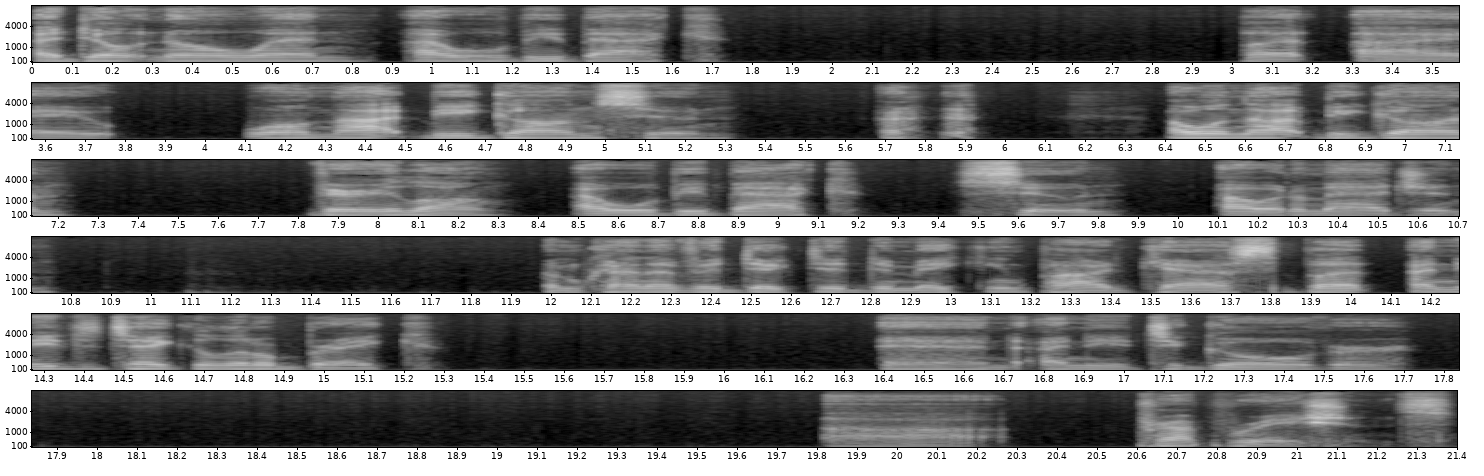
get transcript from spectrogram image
I don't know when I will be back, but I will not be gone soon. I will not be gone very long. I will be back soon, I would imagine. I'm kind of addicted to making podcasts, but I need to take a little break and I need to go over uh, preparations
